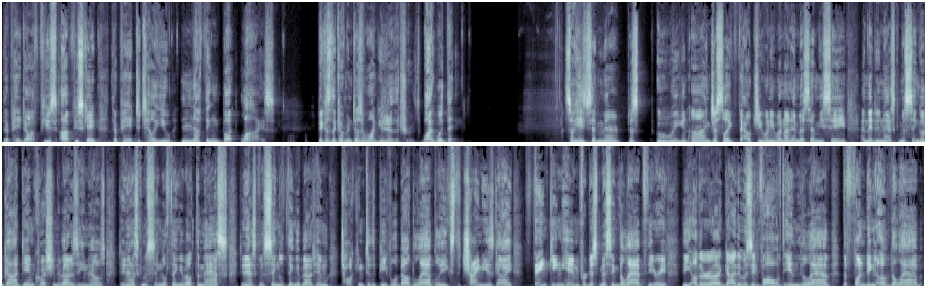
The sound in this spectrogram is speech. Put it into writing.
They're paid to obfuscate. They're paid to tell you nothing but lies because the government doesn't want you to know the truth. Why would they? So he's sitting there just oohing and eyeing, just like Fauci when he went on MSNBC and they didn't ask him a single goddamn question about his emails, didn't ask him a single thing about the masks, didn't ask him a single thing about him talking to the people about lab leaks, the Chinese guy thanking him for dismissing the lab theory, the other uh, guy that was involved in the lab, the funding of the lab,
